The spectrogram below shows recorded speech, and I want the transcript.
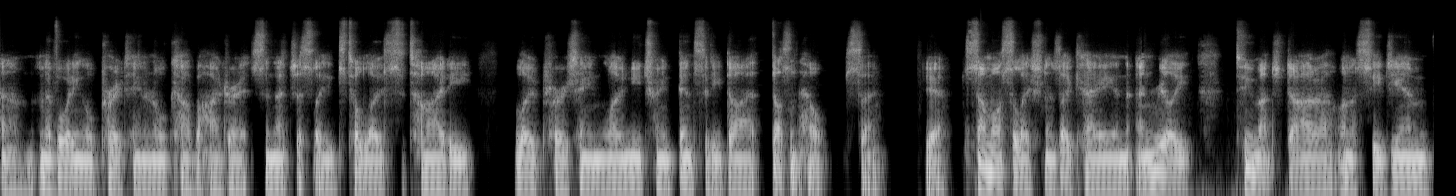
um, and avoiding all protein and all carbohydrates. And that just leads to low satiety, low protein, low nutrient density diet doesn't help. So, yeah, some oscillation is okay. And, and really, too much data on a CGM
